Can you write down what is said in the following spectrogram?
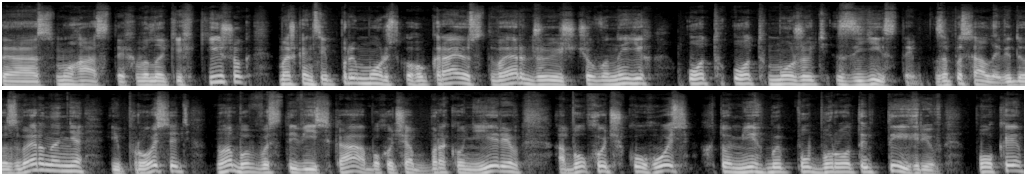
е, смугастих великих кішок. Мешканці приморського краю стверджують, що вони їх от-от можуть з'їсти. Записали відеозвернення і просять ну або ввести війська, або хоча б браконьєрів, або хоч когось, хто міг би побороти тигрів, поки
